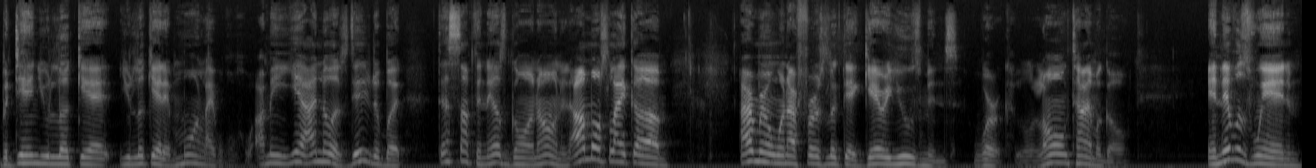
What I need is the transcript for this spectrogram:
but then you look at you look at it more like, I mean, yeah, I know it's digital, but there's something else going on, and almost like um, I remember when I first looked at Gary Uelsmann's work a long time ago, and it was when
